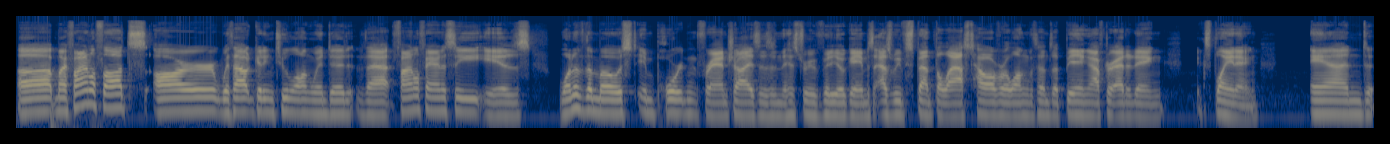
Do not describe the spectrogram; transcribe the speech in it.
Uh, my final thoughts are, without getting too long winded, that Final Fantasy is one of the most important franchises in the history of video games, as we've spent the last however long this ends up being after editing explaining. And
